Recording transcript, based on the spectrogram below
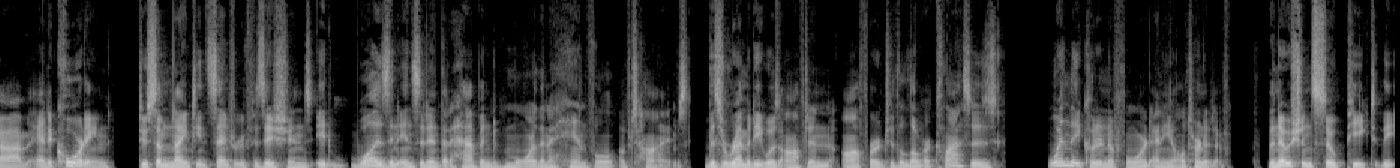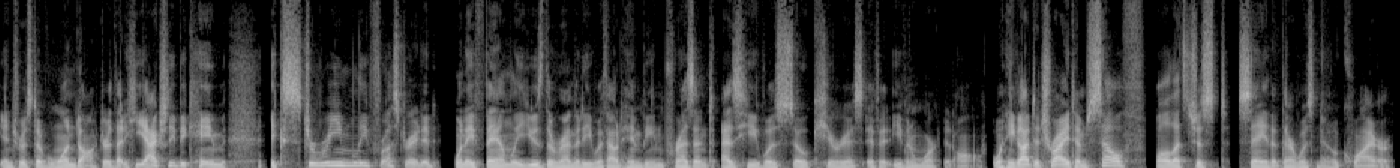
Um, and according to some 19th century physicians, it was an incident that happened more than a handful of times. This remedy was often offered to the lower classes when they couldn't afford any alternative. The notion so piqued the interest of one doctor that he actually became extremely frustrated when a family used the remedy without him being present, as he was so curious if it even worked at all. When he got to try it himself, well, let's just say that there was no choir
